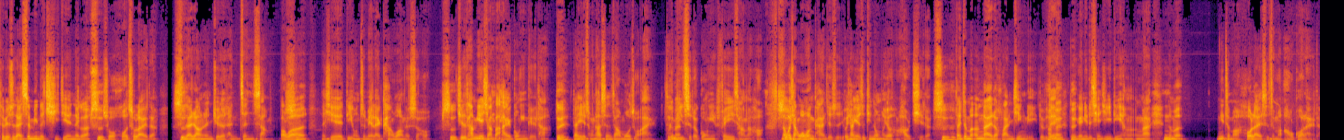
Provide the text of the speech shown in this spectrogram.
特别是在生命的期间，那个是所活出来的，是在让人觉得很珍赏。包括那些弟兄姊妹来看望的时候，是其实他们也想把爱供应给他，对，但也从他身上摸着爱，这个彼此的供应非常的好。那我想问问看，就是我想也是听众朋友很好奇的，是在这么恩爱的环境里，对不对？对，跟你的前妻一定很恩爱。那么。你怎么后来是怎么熬过来的？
